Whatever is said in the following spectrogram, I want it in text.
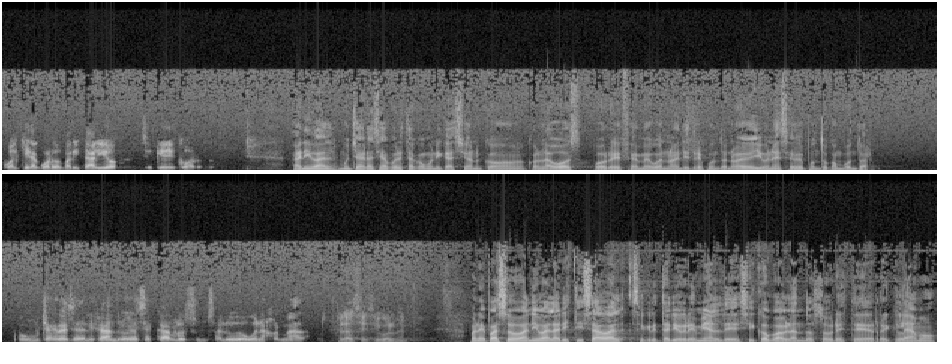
cualquier acuerdo paritario se quede corto. Aníbal, muchas gracias por esta comunicación con, con la voz por FM 93.9 y unsb.com.ar. Oh, muchas gracias Alejandro, gracias Carlos, un saludo, buena jornada. Gracias igualmente. Bueno, pasó Aníbal Aristizábal, secretario gremial de SICOP, hablando sobre este reclamo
